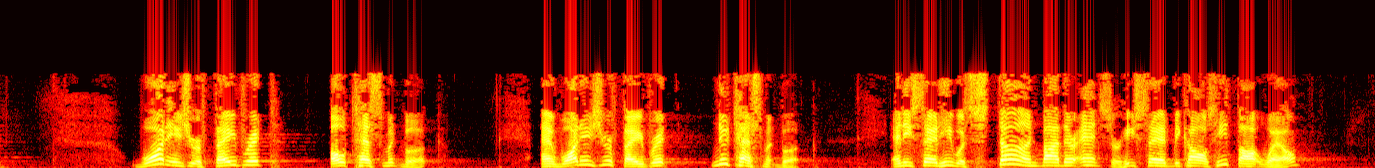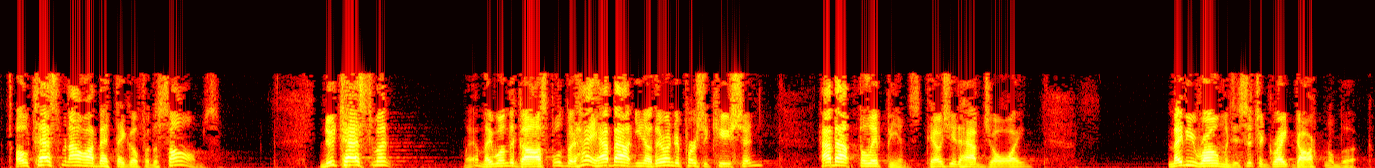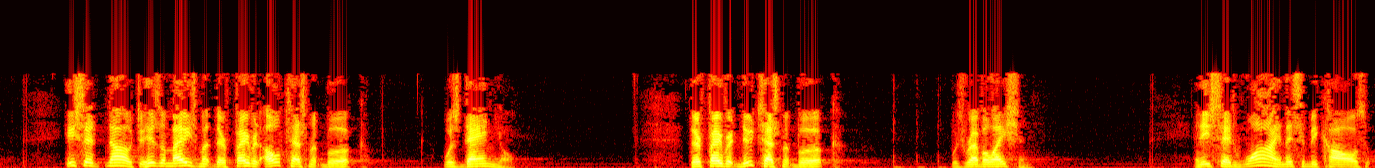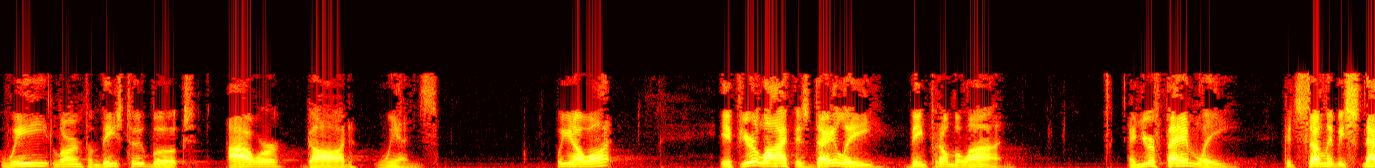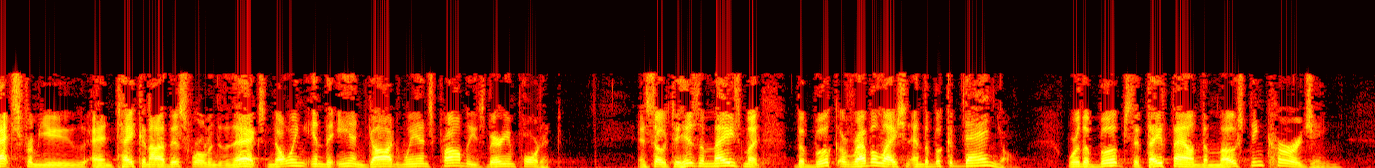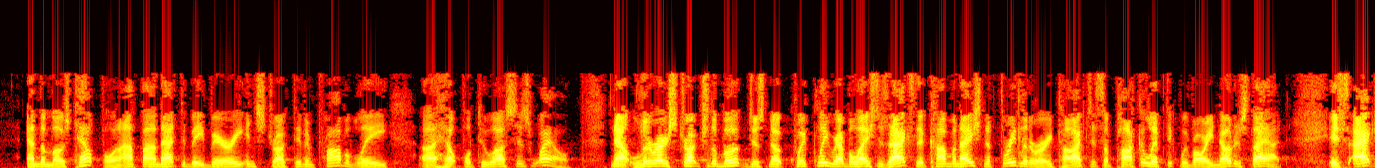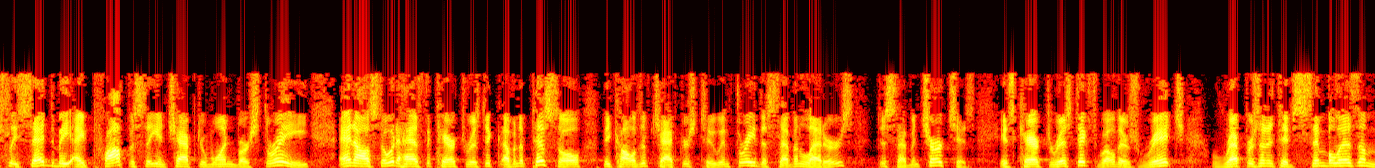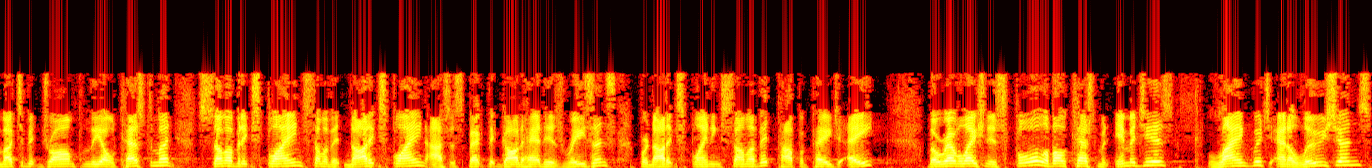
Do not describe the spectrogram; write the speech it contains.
What is your favorite Old Testament book? And what is your favorite New Testament book? And he said he was stunned by their answer. He said because he thought, well, Old Testament, oh, I bet they go for the Psalms. New Testament, well, maybe one of the Gospels, but hey, how about, you know, they're under persecution. How about Philippians? Tells you to have joy. Maybe Romans, it's such a great doctrinal book. He said, no, to his amazement, their favorite Old Testament book was Daniel. Their favorite New Testament book was Revelation. And he said, why? And they said, because we learn from these two books our God wins. Well, you know what? If your life is daily being put on the line, and your family could suddenly be snatched from you and taken out of this world into the next, knowing in the end God wins probably is very important. And so, to his amazement, the book of Revelation and the book of Daniel were the books that they found the most encouraging and the most helpful. And I find that to be very instructive and probably uh, helpful to us as well. Now, literary structure of the book, just note quickly, Revelation is actually a combination of three literary types. It's apocalyptic, we've already noticed that. It's actually said to be a prophecy in chapter 1 verse 3, and also it has the characteristic of an epistle because of chapters 2 and 3, the seven letters to seven churches. Its characteristics, well, there's rich, representative symbolism, much of it drawn from the Old Testament, some of it explained, some of it not explained. I suspect that God had His reasons for not explaining some of it. Top of page 8. Though Revelation is full of Old Testament images, language, and allusions,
